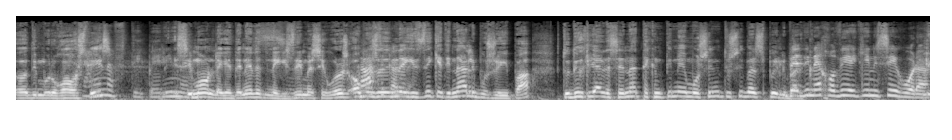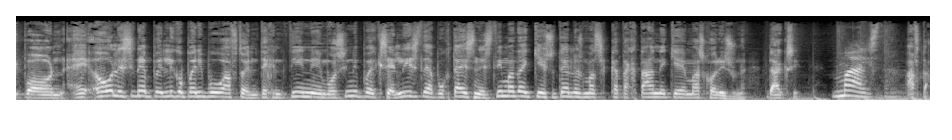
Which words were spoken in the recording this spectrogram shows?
ο δημιουργός Ποια της. είναι αυτή, περίμενε. Σιμών λέγεται, ναι, δεν την έχεις δει, είμαι σίγουρος. Όπως Κάτσε δεν την καλά. έχεις δει και την άλλη που σου είπα, του 2001, τεχνητή νοημοσύνη του Steven Spielberg. Δεν την έχω δει εκείνη σίγουρα. Λοιπόν, ε, όλες είναι πε- λίγο περίπου αυτό. Είναι τεχνητή νοημοσύνη που εξελίσσεται, αποκτάει συναισθήματα και στο τέλος μας κατακτάνε και μας χωρίζουν. Εντάξει. Μάλιστα. Αυτά.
